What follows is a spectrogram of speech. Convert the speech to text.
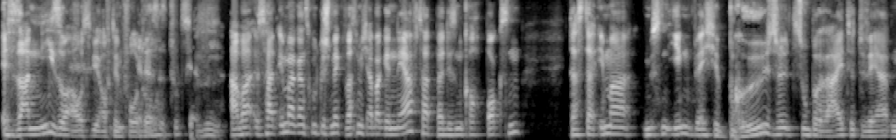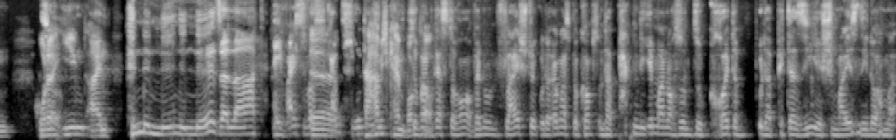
Es sah nie so aus wie auf dem Ja, Foto. das ist, tut's ja nie. aber es hat immer ganz gut geschmeckt. Was mich aber genervt hat bei diesen Kochboxen, dass da immer müssen irgendwelche Brösel zubereitet werden oder so. irgendein Salat. Ey, weißt du, was Äh, ganz schlimm Da habe ich keinen Bock so beim drauf. Restaurant, wenn du ein Fleischstück oder irgendwas bekommst und da packen die immer noch so, so Kräuter oder Petersilie, schmeißen die doch mal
